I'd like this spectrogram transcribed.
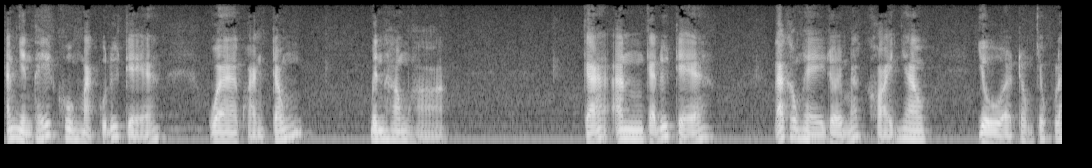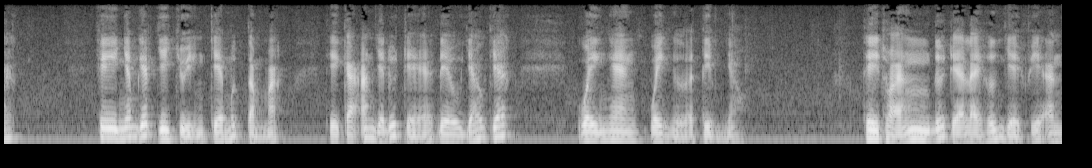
Anh nhìn thấy khuôn mặt của đứa trẻ qua khoảng trống bên hông họ. Cả anh, cả đứa trẻ đã không hề rời mắt khỏi nhau, dù trong chốc lát. Khi nhóm ghép di chuyển che mất tầm mắt, thì cả anh và đứa trẻ đều giáo giác, quay ngang, quay ngửa tìm nhau. Thì thoảng, đứa trẻ lại hướng về phía anh,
